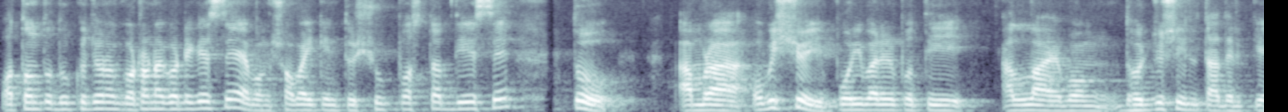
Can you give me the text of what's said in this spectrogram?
অত্যন্ত দুঃখজনক ঘটনা ঘটে গেছে এবং সবাই কিন্তু সুখ প্রস্তাব দিয়েছে। তো আমরা অবশ্যই পরিবারের প্রতি আল্লাহ এবং ধৈর্যশীল তাদেরকে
